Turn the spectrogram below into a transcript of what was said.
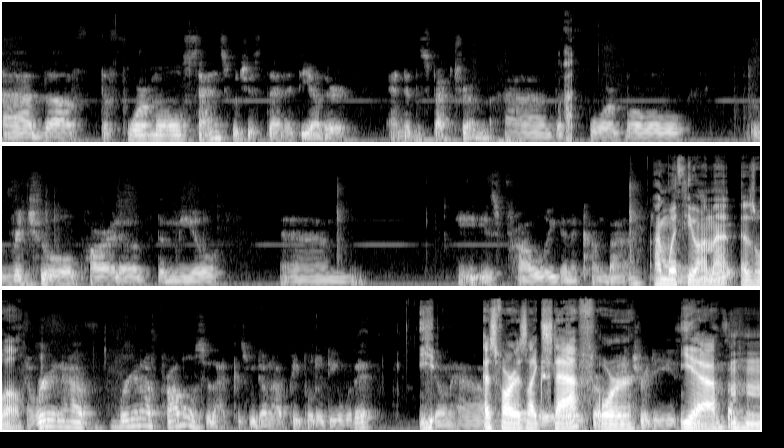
Uh, the the formal sense, which is then at the other end of the spectrum, uh, the formal ritual part of the meal um, is probably going to come back. I'm with you on that as well. And we're gonna have we're gonna have problems with that because we don't have people to deal with it. We don't have as far as, like, staff or-. Yeah. Mm-hmm.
